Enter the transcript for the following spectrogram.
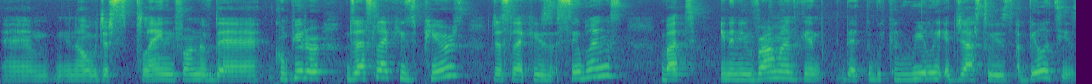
and you know, just playing in front of the computer, just like his peers, just like his siblings, but in an environment can, that we can really adjust to his abilities.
